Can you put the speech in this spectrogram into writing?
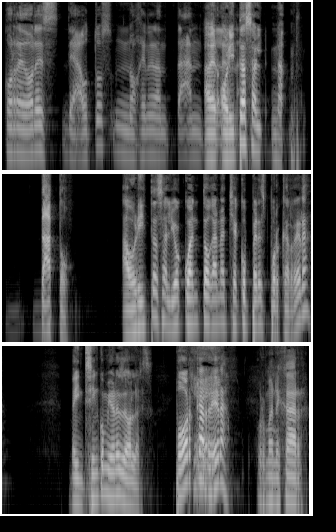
corredores de autos no generan tanta A ver, lana. ahorita salió. dato. Ahorita salió cuánto gana Checo Pérez por carrera. 25 millones de dólares. Por ¿Qué? carrera. Por manejar.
